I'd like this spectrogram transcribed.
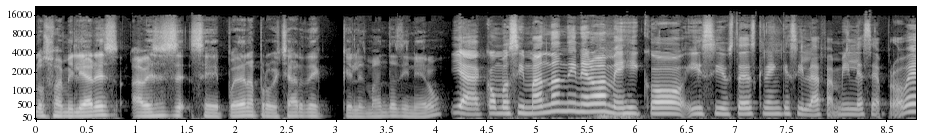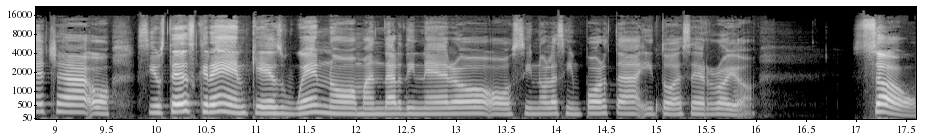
los familiares a veces se, pueden aprovechar de que les mandas dinero. Ya, como si mandan dinero a México y si ustedes creen que si la familia se aprovecha o si ustedes creen que es bueno mandar dinero o si no les importa y todo ese rollo. So,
